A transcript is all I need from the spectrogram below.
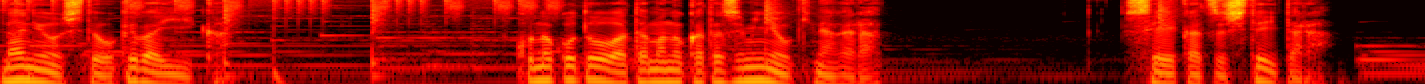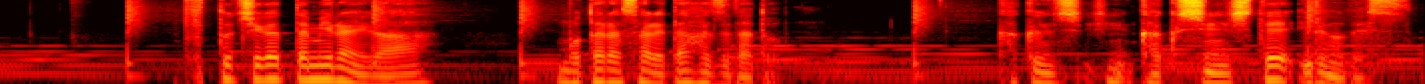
何をしておけばいいかこのことを頭の片隅に置きながら生活していたらきっと違った未来がもたらされたはずだと確信しているのです。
